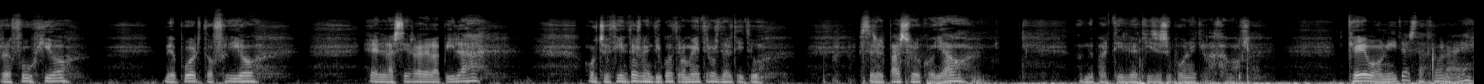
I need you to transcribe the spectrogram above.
Refugio de Puerto Frío en la Sierra de la Pila, 824 metros de altitud. Este es el paso del Collao, donde a partir de aquí se supone que bajamos. Qué bonita esta zona, ¿eh?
